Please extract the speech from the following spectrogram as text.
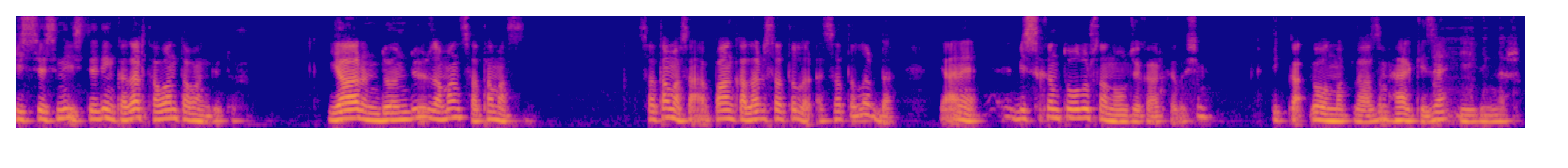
hissesini istediğin kadar tavan tavan götür. Yarın döndüğü zaman satamazsın. Satamazsa bankaları satılır. E, satılır da yani bir sıkıntı olursa ne olacak arkadaşım? Dikkatli olmak lazım. Herkese iyi günler.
